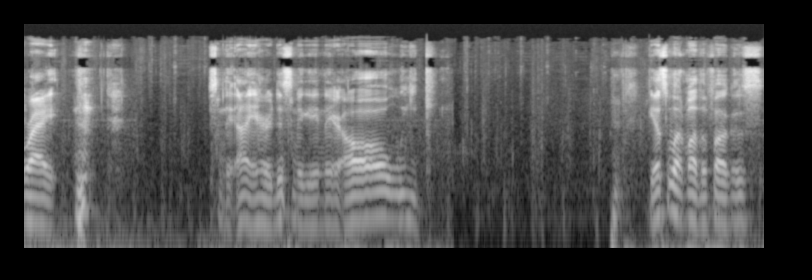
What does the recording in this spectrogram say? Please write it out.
right. I ain't heard this nigga in there all week. Guess what, motherfuckers?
